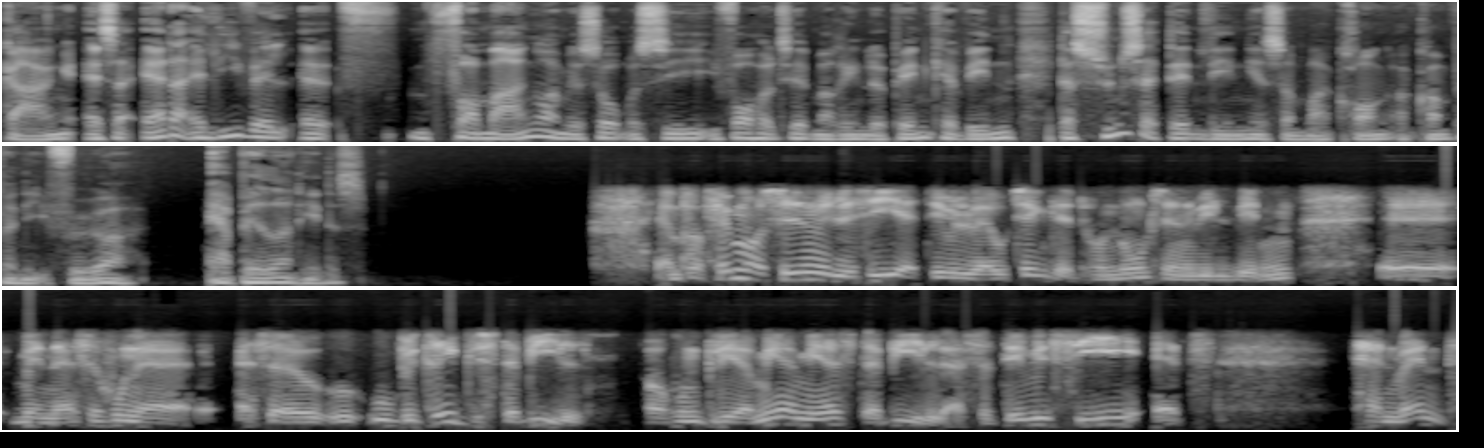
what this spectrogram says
gange. Altså er der alligevel for mange, om jeg så må sige, i forhold til, at Marine Le Pen kan vinde, der synes, at den linje, som Macron og kompagni fører, er bedre end hendes? Jamen for fem år siden ville jeg sige, at det ville være utænkeligt, at hun nogensinde ville vinde. Øh, men altså hun er altså ubegribeligt stabil, og hun bliver mere og mere stabil. Altså det vil sige, at han vandt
